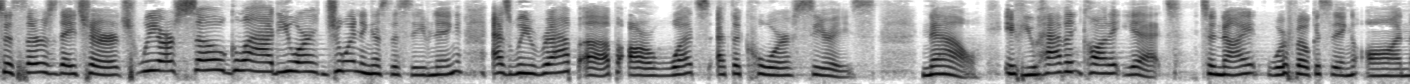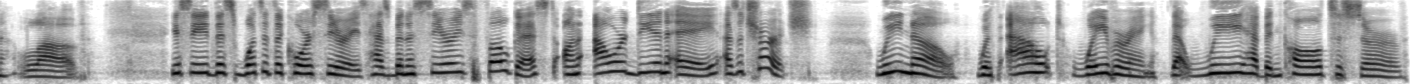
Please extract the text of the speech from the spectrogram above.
to Thursday Church. We are so glad you are joining us this evening as we wrap up our What's at the Core series. Now, if you haven't caught it yet, tonight we're focusing on love. You see, this What's at the Core series has been a series focused on our DNA as a church. We know without wavering that we have been called to serve,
